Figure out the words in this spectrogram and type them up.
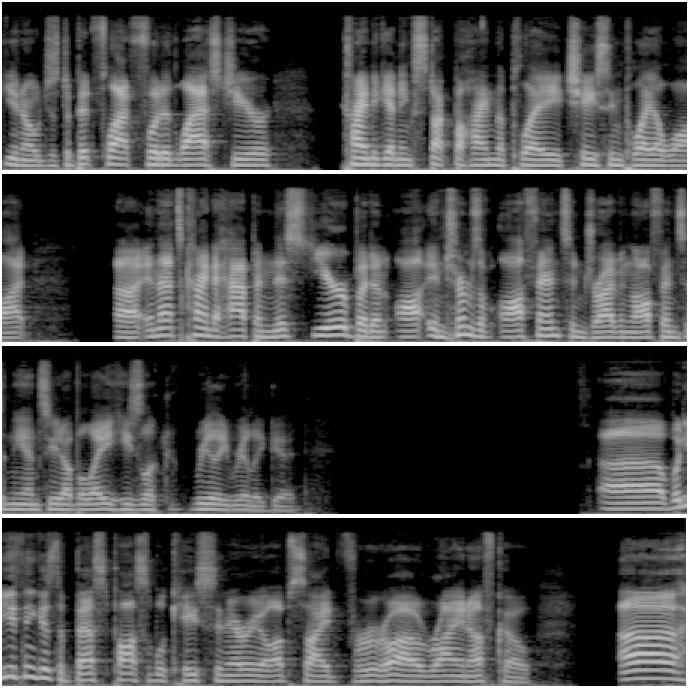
you know just a bit flat-footed last year, kind of getting stuck behind the play, chasing play a lot. Uh, and that's kind of happened this year. But in in terms of offense and driving offense in the NCAA, he's looked really, really good. Uh, what do you think is the best possible case scenario upside for uh, Ryan Ufko? Uh,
